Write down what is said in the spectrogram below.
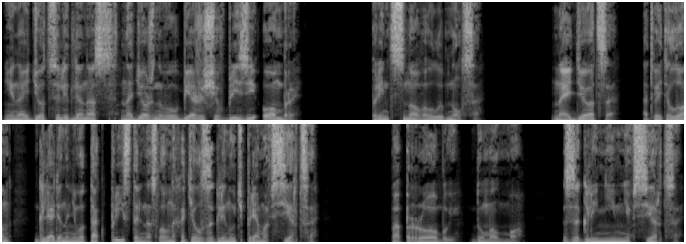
«Не найдется ли для нас надежного убежища вблизи Омбры?» Принц снова улыбнулся. «Найдется», — ответил он, глядя на него так пристально, словно хотел заглянуть прямо в сердце. «Попробуй», — думал Мо, — «загляни мне в сердце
